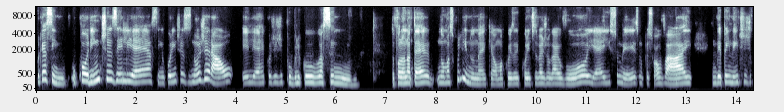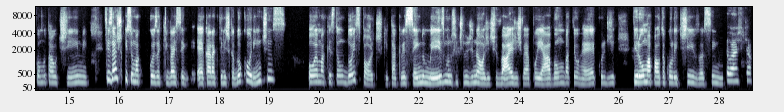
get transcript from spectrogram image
Porque assim, o Corinthians, ele é assim, o Corinthians no geral, ele é recorde de público assim, Tô falando até no masculino, né? Que é uma coisa que o Corinthians vai jogar, eu vou, e é isso mesmo, o pessoal vai, independente de como tá o time. Vocês acham que isso é uma coisa que vai ser é característica do Corinthians? Ou é uma questão do esporte, que está crescendo mesmo, no sentido de não, a gente vai, a gente vai apoiar, vamos bater o recorde, virou uma pauta coletiva, assim? Eu acho que a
